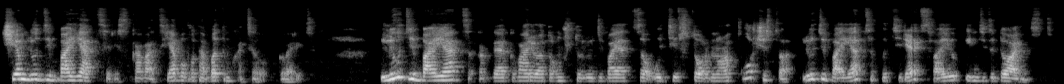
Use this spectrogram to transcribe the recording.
чем люди боятся рисковать. Я бы вот об этом хотела поговорить. Люди боятся, когда я говорю о том, что люди боятся уйти в сторону от творчества, люди боятся потерять свою индивидуальность.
